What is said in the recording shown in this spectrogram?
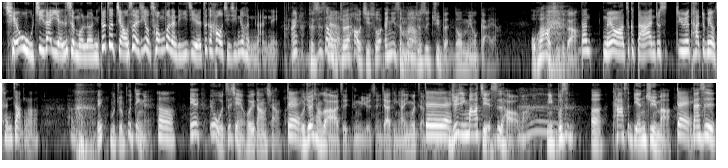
前五季在演什么了？你对这角色已经有充分的理解了，这个好奇心就很难呢、哎、可是这样我就会好奇说，哎、你怎么嗯就是剧本都没有改啊？我会好奇这个啊。但没有啊，这个答案就是因为他就没有成长啊。哎、我觉得不一定哎、嗯，因为因为我之前也会这样想，对。我就会想说啊，这一定原生家庭啊，因为怎样，对对对。你就已经帮他解释好了嘛，你不是呃，他是编剧嘛，对。但是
